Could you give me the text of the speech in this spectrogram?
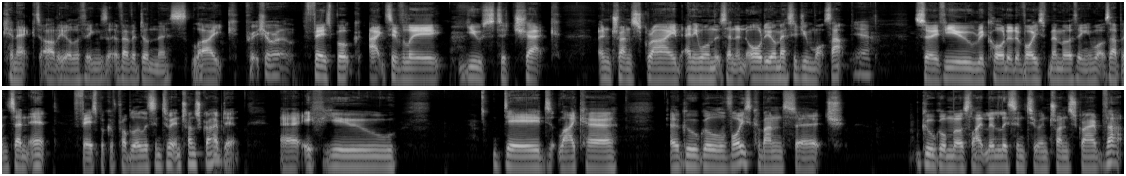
Kinect are the other things that have ever done this. Like Pretty sure. Facebook actively used to check and transcribe anyone that sent an audio message in WhatsApp. Yeah. So if you recorded a voice memo thing in WhatsApp and sent it, Facebook have probably listened to it and transcribed it. Uh, if you did like a a Google voice command search, Google most likely listened to and transcribed that.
